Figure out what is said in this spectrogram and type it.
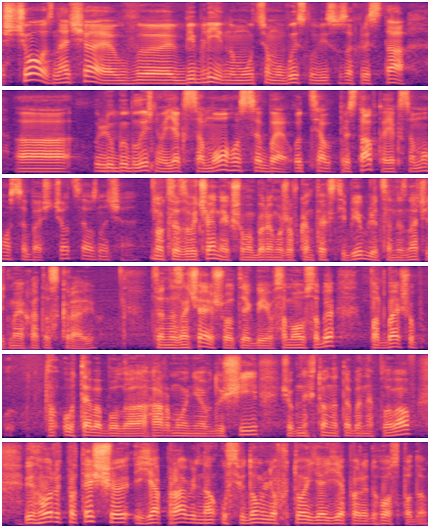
Що означає в е, біблійному у цьому вислові Ісуса Христа люби ближнього як самого себе? От ця приставка як самого себе. Що це означає? Ну, це звичайно, якщо ми беремо вже в контексті Біблії, це не значить моя хата з краю. Це не означає, що от якби я самого себе подбай, щоб у тебе була гармонія в душі, щоб ніхто на тебе не впливав. Він говорить про те, що я правильно усвідомлю, хто я є перед Господом,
